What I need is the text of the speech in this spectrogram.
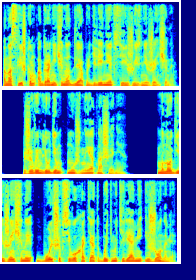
она слишком ограничена для определения всей жизни женщины. Живым людям нужны отношения. Многие женщины больше всего хотят быть матерями и женами.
